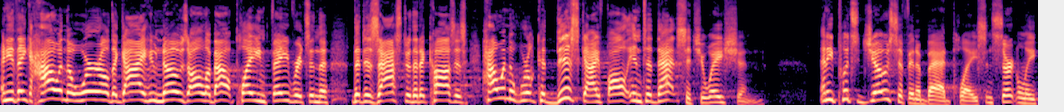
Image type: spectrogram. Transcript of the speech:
And you think, how in the world, a guy who knows all about playing favorites and the, the disaster that it causes, how in the world could this guy fall into that situation? And he puts Joseph in a bad place. And certainly,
